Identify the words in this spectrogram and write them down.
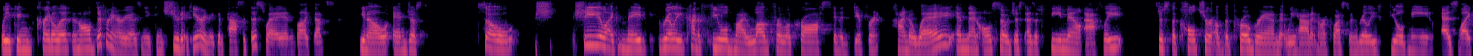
well you can cradle it in all different areas and you can shoot it here and you can pass it this way and like that's you know and just so she, she like made really kind of fueled my love for lacrosse in a different kind of way and then also just as a female athlete just the culture of the program that we had at Northwestern really fueled me as like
